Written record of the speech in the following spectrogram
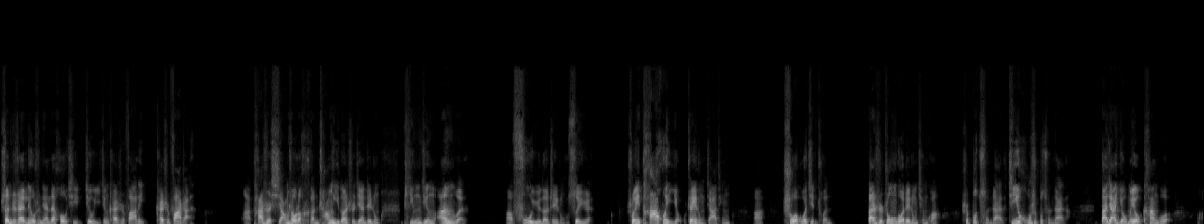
甚至在六十年代后期就已经开始发力、开始发展，啊，他是享受了很长一段时间这种平静安稳、啊富裕的这种岁月，所以他会有这种家庭啊硕果仅存，但是中国这种情况是不存在的，几乎是不存在的。大家有没有看过啊？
